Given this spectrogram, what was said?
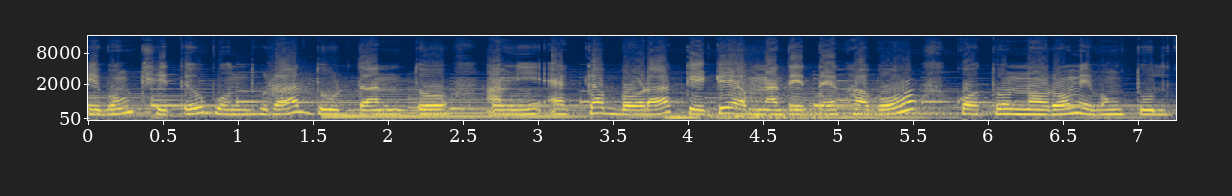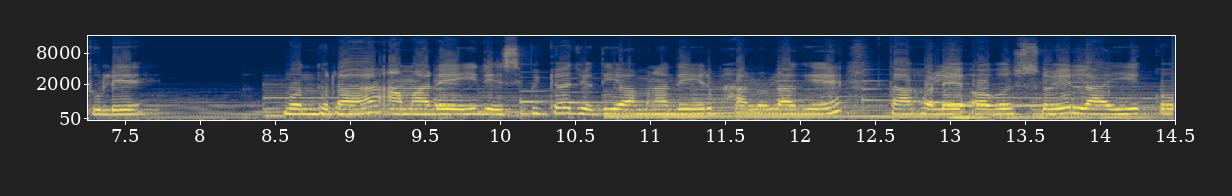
এবং খেতেও বন্ধুরা দুর্দান্ত। আমি একটা বড়া কেটে আপনাদের দেখাবো কত নরম এবং তুলতুলে। বন্ধুরা, আমার এই রেসিপিটা যদি আপনাদের ভালো লাগে, তাহলে অবশ্যই লাইক ও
